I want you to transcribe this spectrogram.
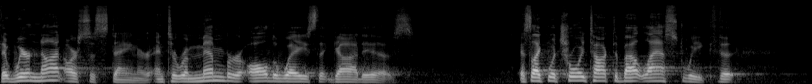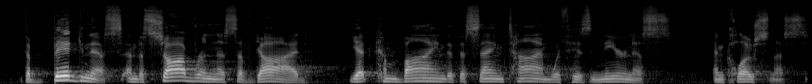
that we're not our sustainer, and to remember all the ways that God is. It's like what Troy talked about last week the, the bigness and the sovereignness of God, yet combined at the same time with his nearness and closeness.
